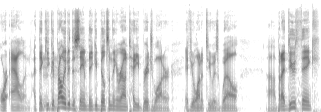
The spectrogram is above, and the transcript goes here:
or Allen. I think mm-hmm. you could mm-hmm. probably do the same thing. You could build something around Teddy Bridgewater if you wanted to as well. Uh, but I do think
